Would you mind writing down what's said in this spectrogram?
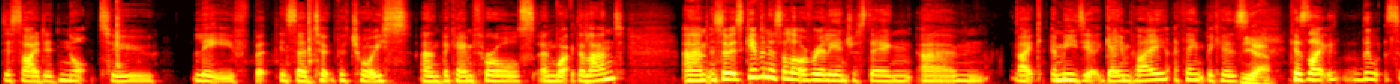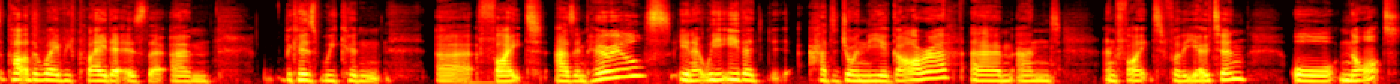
decided not to leave, but instead took the choice and became thralls and worked the land. Um, and so it's given us a lot of really interesting, um, like immediate gameplay. I think because Yeah. because like the part of the way we've played it is that um, because we couldn't uh, fight as Imperials, you know, we either had to join the Yegarra um, and and fight for the Jotun or not.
